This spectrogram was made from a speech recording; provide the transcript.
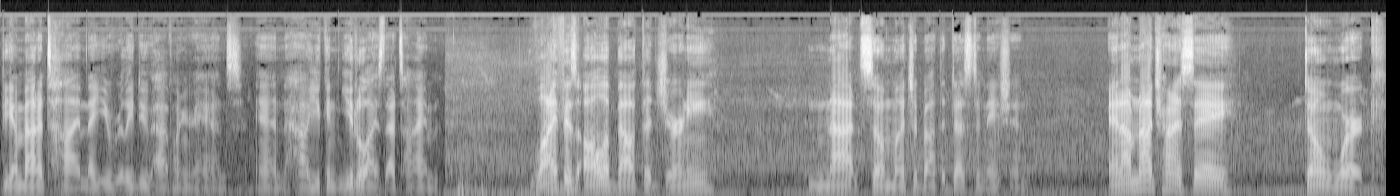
the amount of time that you really do have on your hands and how you can utilize that time. Life is all about the journey, not so much about the destination. And I'm not trying to say don't work,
